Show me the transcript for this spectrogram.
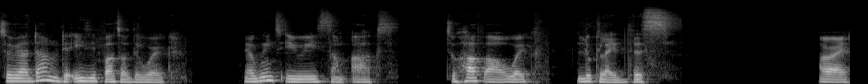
So we are done with the easy part of the work. We are going to erase some arcs to have our work look like this. Alright.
